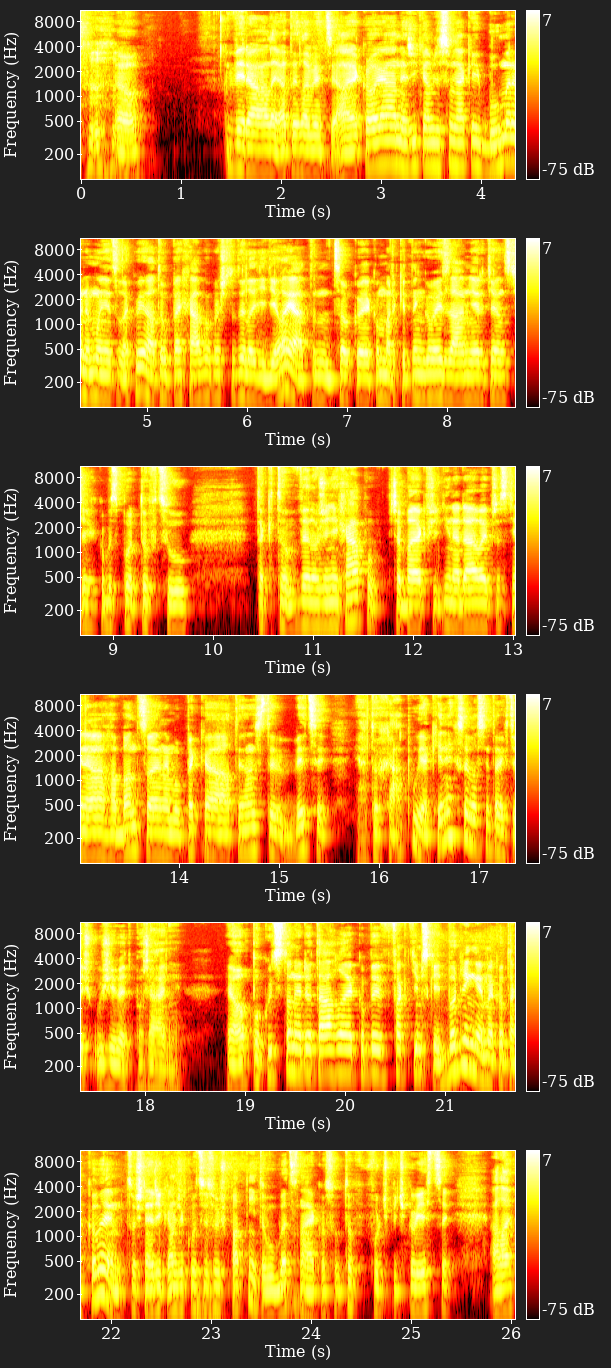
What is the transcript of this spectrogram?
Jo virály a tyhle věci. A jako já neříkám, že jsem nějaký boomer nebo něco takového, já to úplně chápu, proč to ty lidi dělají. Já ten celkově jako marketingový záměr těch, z těch jakoby sportovců tak to vyloženě chápu. Třeba jak všichni nadávají přesně na Habance nebo Peka a tyhle ty věci. Já to chápu, jak jinak se vlastně tady chceš uživit pořádně. Jo, pokud to nedotáhl jakoby fakt tím skateboardingem jako takovým, což neříkám, že kluci jsou špatní, to vůbec ne, jako jsou to furt špičkoví jezdci, ale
